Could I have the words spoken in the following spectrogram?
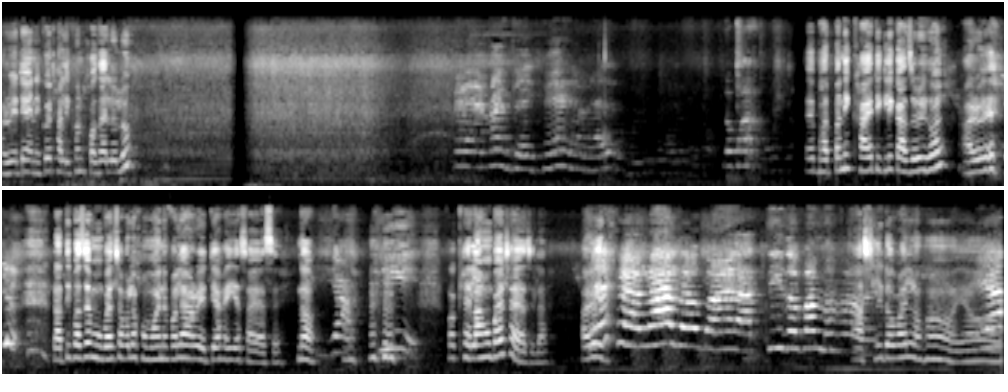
আৰু এতিয়া এনেকৈ থালিখন সজাই ল'লোঁ এই ভাত পানী খাই টিকলিক আজৰি হ'ল আৰু ৰাতিপুৱা যে মোবাইল চাবলৈ সময় নাপালে আৰু এতিয়া হেৰিয়ে চাই আছে ন? অঁ খেলা মোবাইল চাই আছিলা? আৰু এই আছলি মোবাইল নহয় অঁ।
